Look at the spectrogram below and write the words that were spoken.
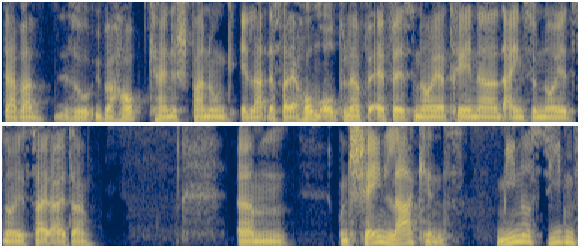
Da war so überhaupt keine Spannung. Das war der Home-Opener für FS, neuer Trainer, eigentlich so neues, neues Zeitalter. Ähm, und Shane Larkins, minus sieben,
